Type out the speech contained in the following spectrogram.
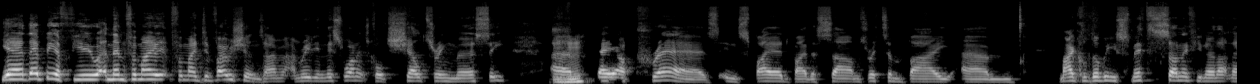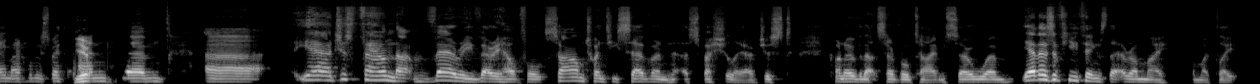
yeah, there'd be a few, and then for my for my devotions, I'm I'm reading this one. It's called Sheltering Mercy. Um, mm-hmm. They are prayers inspired by the Psalms, written by um, Michael W. Smith's son, if you know that name, Michael W. Smith, yep. and um, uh, yeah, I just found that very, very helpful. Psalm 27, especially. I've just gone over that several times. So um, yeah, there's a few things that are on my on my plate.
